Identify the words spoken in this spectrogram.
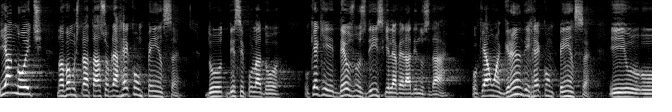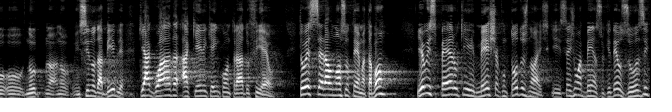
E à noite nós vamos tratar sobre a recompensa do discipulador. O que é que Deus nos diz que Ele haverá de nos dar? Porque há uma grande recompensa e o, o, o no, no, no ensino da Bíblia que aguarda aquele que é encontrado fiel. Então, esse será o nosso tema, tá bom? Eu espero que mexa com todos nós, que seja uma benção, que Deus use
